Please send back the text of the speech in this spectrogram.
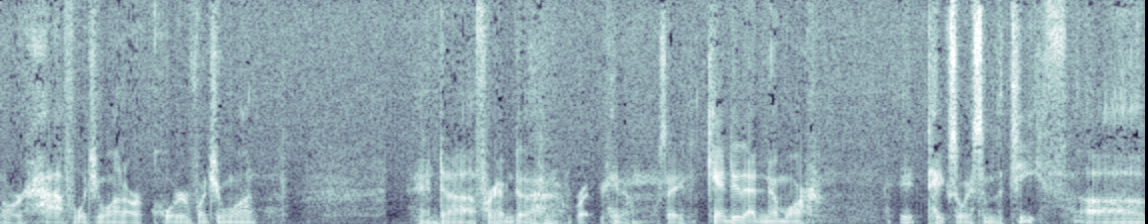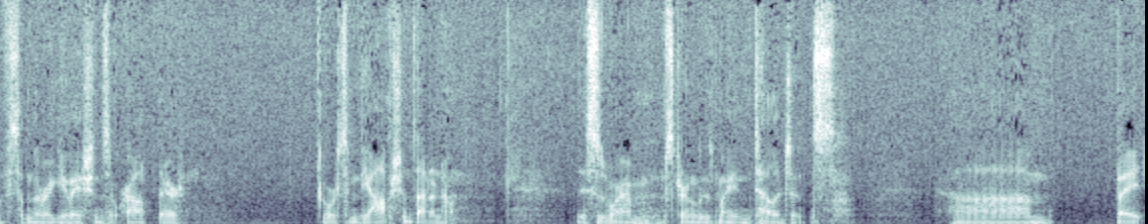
or half of what you want, or a quarter of what you want. And uh, for him to, you know, say, can't do that no more, it takes away some of the teeth of some of the regulations that were out there, or some of the options. I don't know. This is where I'm starting to lose my intelligence. Um, but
